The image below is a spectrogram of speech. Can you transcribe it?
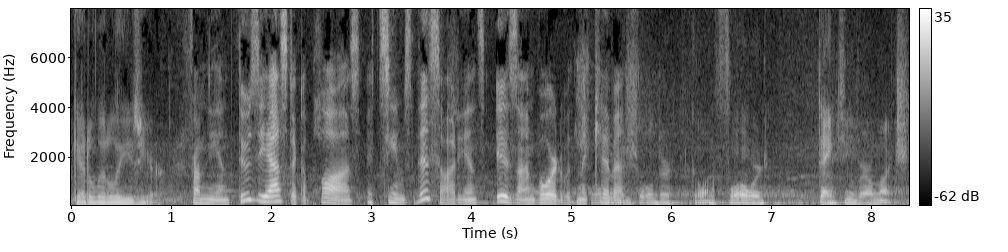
get a little easier. From the enthusiastic applause, it seems this audience is on board with McKibben. Shoulder, shoulder going forward. Thank you very much.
